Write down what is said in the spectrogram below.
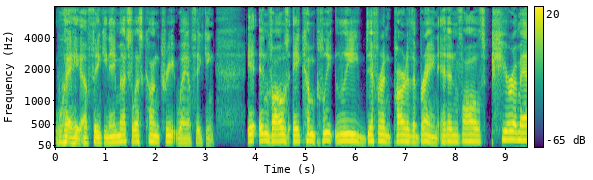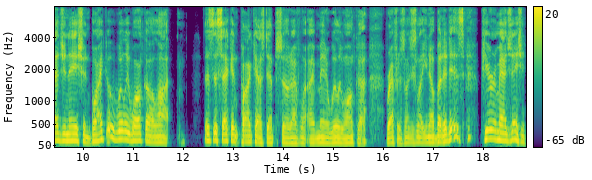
way of thinking, a much less concrete way of thinking. It involves a completely different part of the brain. It involves pure imagination. Boy, I go Willy Wonka a lot. This is the second podcast episode I've I've made a Willy Wonka reference. I'll just let you know, but it is pure imagination.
